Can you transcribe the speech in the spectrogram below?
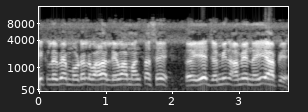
એકલવ્ય મોડલ વાળા લેવા માંગતા છે. તો એ જમીન અમે નહીં આપીએ.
